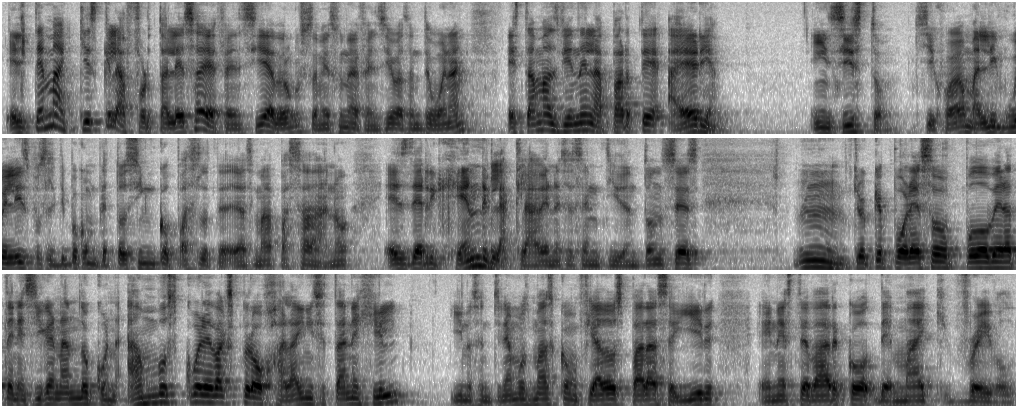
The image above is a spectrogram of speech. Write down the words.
El tema aquí es que la fortaleza defensiva de Broncos también es una defensiva bastante buena, está más bien en la parte aérea. Insisto, si juega Malik Willis, pues el tipo completó cinco pases la semana pasada, ¿no? Es Derrick Henry la clave en ese sentido. Entonces, mm, creo que por eso puedo ver a Tennessee ganando con ambos corebacks, pero ojalá inicie Hill y nos sentiremos más confiados para seguir en este barco de Mike Vrabel.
